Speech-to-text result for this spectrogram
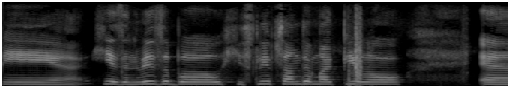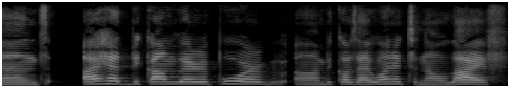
me. He is invisible. He sleeps under my pillow, and I had become very poor um, because I wanted to know life.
